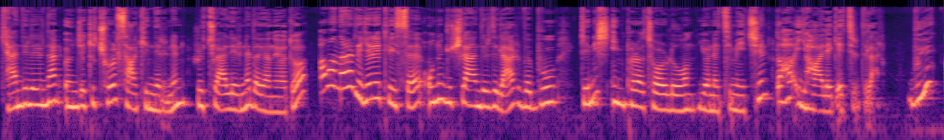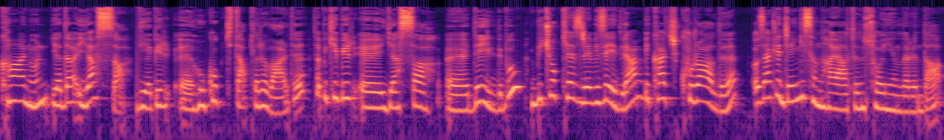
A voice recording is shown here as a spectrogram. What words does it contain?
kendilerinden önceki çöl sakinlerinin ritüellerine dayanıyordu. Ama nerede gerekliyse onu güçlendirdiler ve bu geniş imparatorluğun yönetimi için daha iyi hale getirdiler. Büyük Kanun ya da Yassa diye bir e, hukuk kitapları vardı. Tabii ki bir e, yasa e, değildi bu. Birçok kez revize edilen birkaç kuraldı. Özellikle Cengiz Han'ın hayatının son yıllarında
